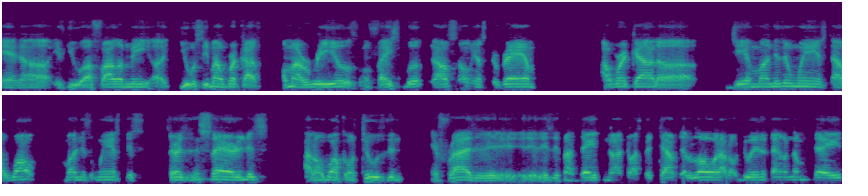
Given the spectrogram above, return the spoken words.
And uh, if you uh, follow me, uh, you will see my workouts on my reels on Facebook and also on Instagram. I work out uh, gym Mondays and Wednesdays. I walk Mondays Wednesdays, Thursdays and Saturdays. I don't walk on Tuesdays and Fridays. is, it, it, my days. You know, I spend time with the Lord. I don't do anything on them days.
